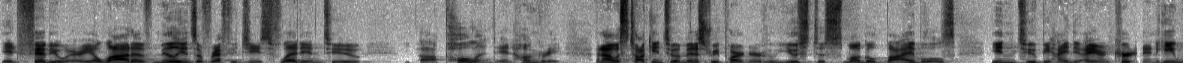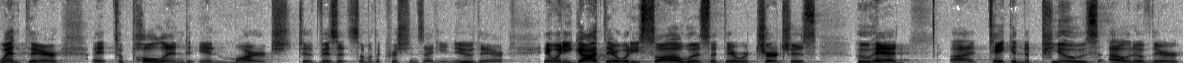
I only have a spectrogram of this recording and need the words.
in February, a lot of millions of refugees fled into uh, Poland and Hungary. And I was talking to a ministry partner who used to smuggle Bibles into behind the Iron Curtain. And he went there uh, to Poland in March to visit some of the Christians that he knew there. And when he got there, what he saw was that there were churches who had uh, taken the pews out of their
